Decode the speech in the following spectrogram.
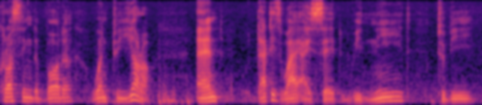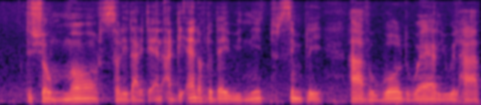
crossing the border went to Europe. And that is why I said we need to be to show more solidarity. And at the end of the day, we need to simply have a world where you will have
